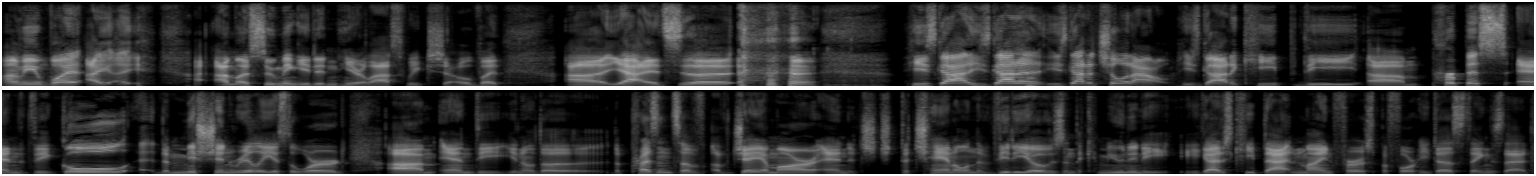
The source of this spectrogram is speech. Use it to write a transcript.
I mean, what I, I I'm assuming you didn't hear last week's show, but uh, yeah, it's uh, he's got he's got to he's got to chill it out. He's got to keep the um, purpose and the goal, the mission really is the word, um, and the you know the the presence of of JMR and its, the channel and the videos and the community. You got to keep that in mind first before he does things that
